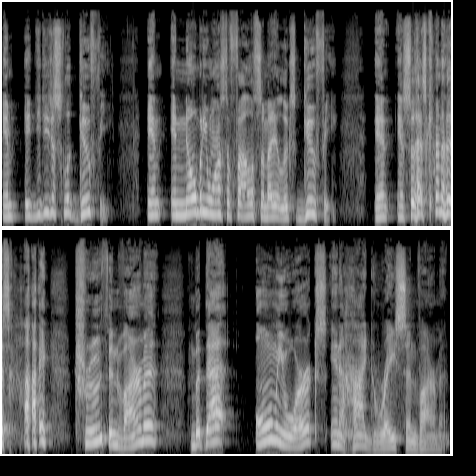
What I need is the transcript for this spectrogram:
and it, you just look goofy. And, and nobody wants to follow somebody that looks goofy. And, and so that's kind of this high truth environment, but that only works in a high grace environment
